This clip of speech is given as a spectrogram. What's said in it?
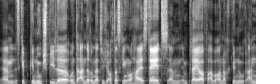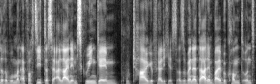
ähm, es gibt genug Spiele, unter anderem natürlich auch das gegen Ohio State ähm, im Playoff, aber auch noch genug andere, wo man einfach sieht, dass er alleine im Screen Game brutal gefährlich ist. Also wenn er da den Ball bekommt und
